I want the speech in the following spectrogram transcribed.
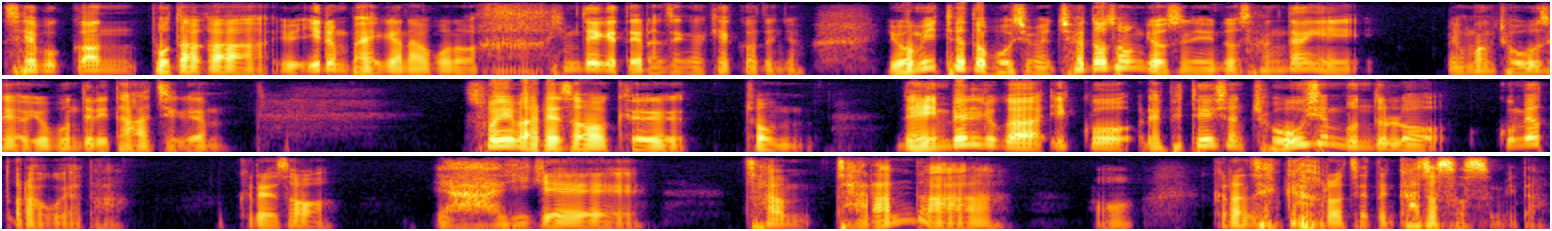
세부권 보다가 이름 발견하고는 하, 힘들겠다 이런 생각했거든요. 요 밑에도 보시면 최도성 교수님도 상당히 명망 좋으세요. 요분들이 다 지금 소위 말해서 그 좀 네임밸류가 있고 reputation 좋으신 분들로 꾸몄더라고요, 다. 그래서 야, 이게 참 잘한다. 어? 그런 생각을 어쨌든 가졌었습니다.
